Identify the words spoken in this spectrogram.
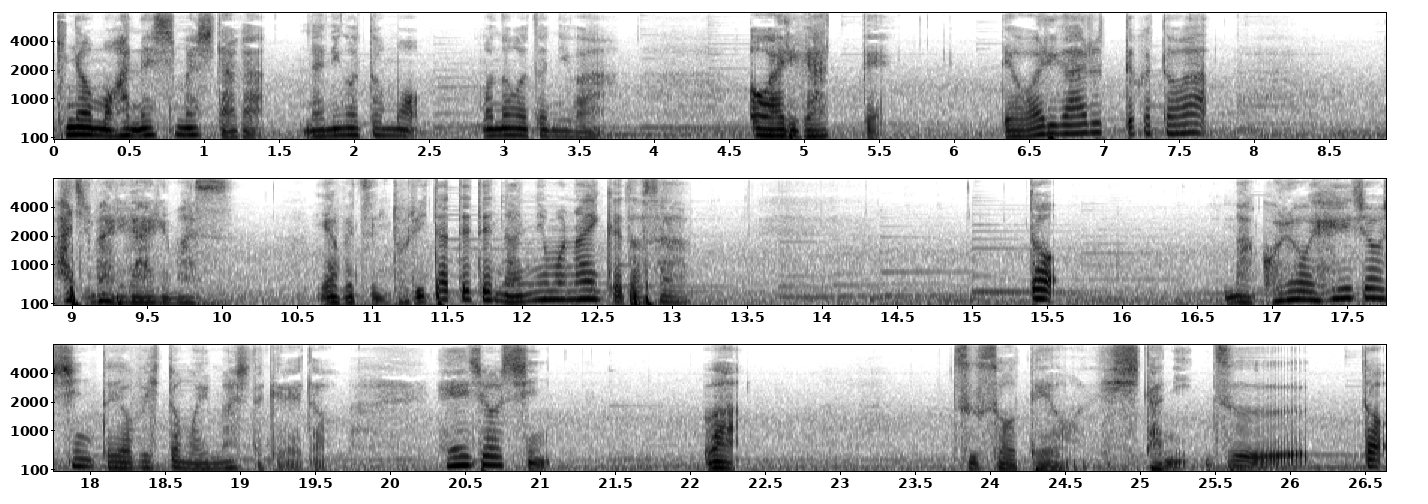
昨日もお話ししましたが何事も物事には終わりがあってで終わりがあるってことは始まりがあります。いや別に取り立てて何にもないけどさ。とまあこれを平常心と呼ぶ人もいましたけれど平常心は通奏低音下にずっと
